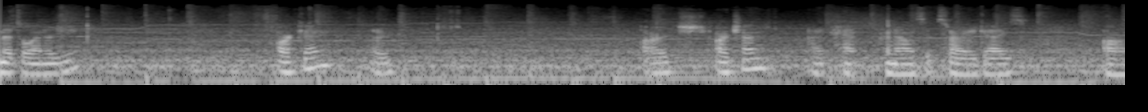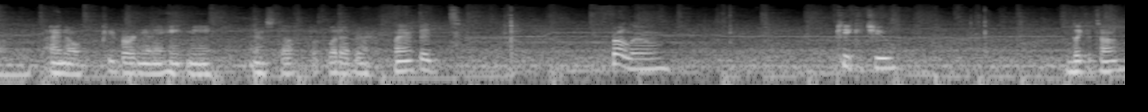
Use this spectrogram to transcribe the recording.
Metal Energy. Arcan? Arch Archon? I can't pronounce it, sorry guys. Um, I know people are gonna hate me and stuff, but whatever. Lampent, Breloom, Pikachu, Lickitung,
